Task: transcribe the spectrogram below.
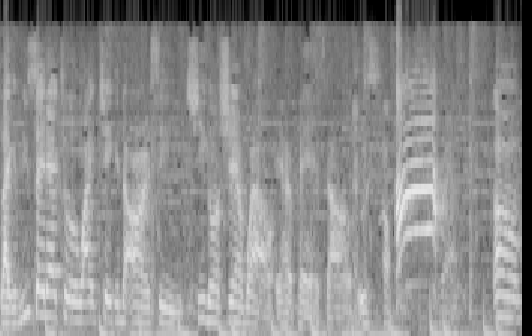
Like if you say that to a white chick in the RNC, she gonna sham wow in her pants, dog. It's Oh. um,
